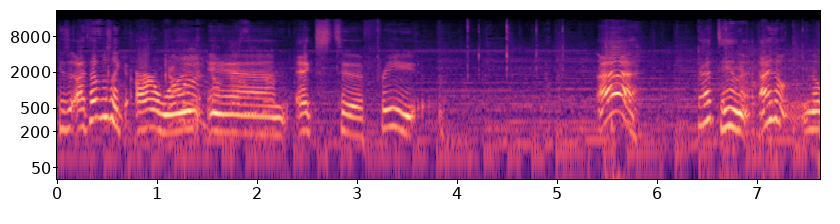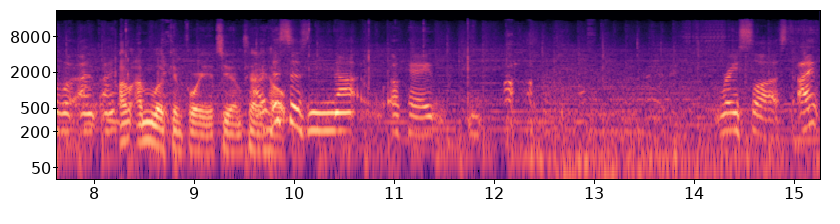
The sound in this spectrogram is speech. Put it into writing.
'Cause I thought it was like R1 and X to free. Ah! God damn it! I don't know what I. I I'm, I'm looking for you too. I'm trying to Uh, help. this is not okay. Race lost. I,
